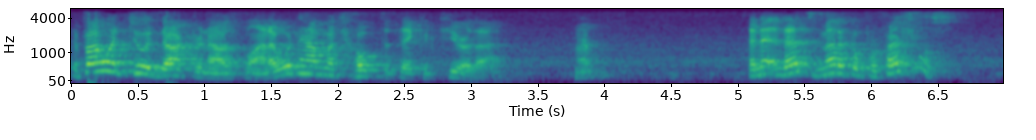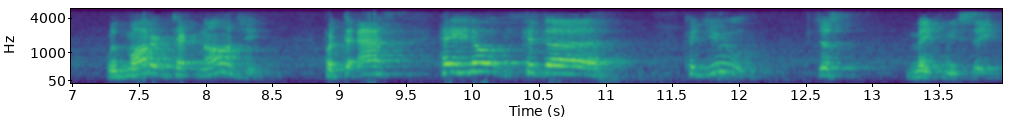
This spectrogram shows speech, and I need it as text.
If I went to a doctor and I was blind, I wouldn't have much hope that they could cure that. Right? And that's medical professionals with modern technology. But to ask, hey, you know, could uh, could you just make me see?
